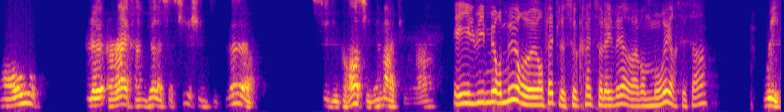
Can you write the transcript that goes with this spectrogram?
en haut, le Rifle Association qui pleure, c'est du grand cinéma, tu vois. Et il lui murmure euh, en fait le secret de Soleil Vert avant de mourir, c'est ça? Oui,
